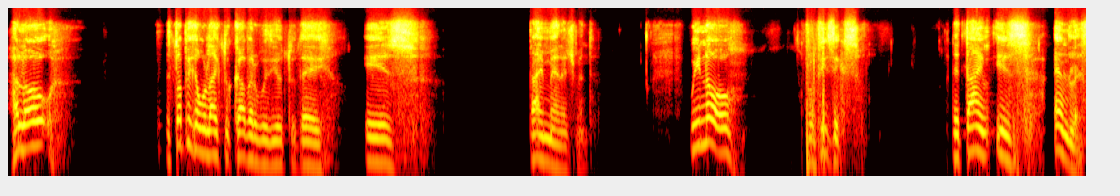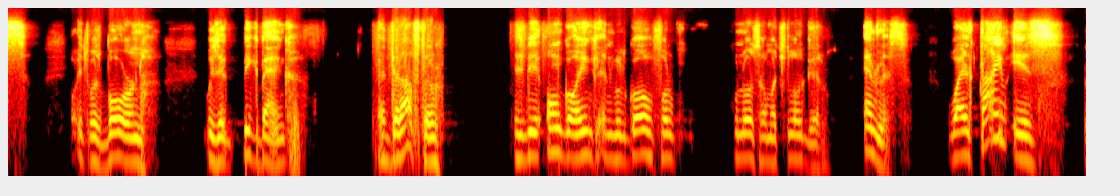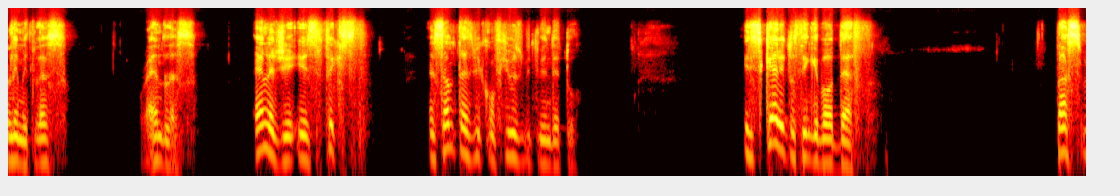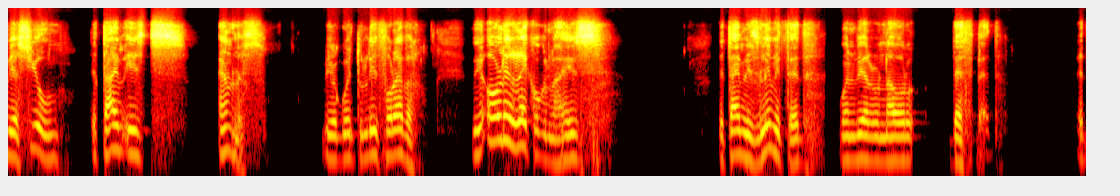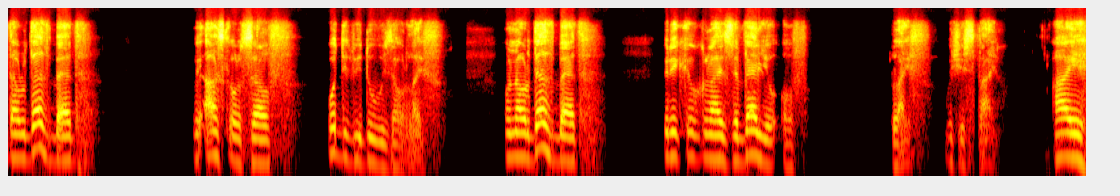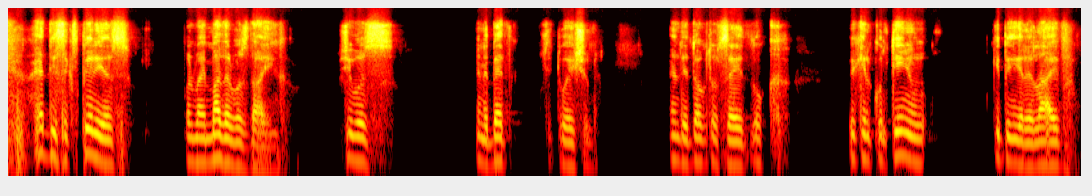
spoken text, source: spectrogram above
Hello. The topic I would like to cover with you today is time management. We know from physics that time is endless. It was born with a big bang, and thereafter it will be ongoing and will go for who knows how much longer, endless. While time is limitless or endless, energy is fixed. And sometimes we confuse between the two. It's scary to think about death. Thus, we assume the time is endless. We are going to live forever. We only recognize the time is limited when we are on our deathbed. At our deathbed, we ask ourselves, what did we do with our life? On our deathbed, we recognize the value of life, which is time. I had this experience when my mother was dying. She was in a bad situation. And the doctor said, Look, we can continue keeping it alive,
